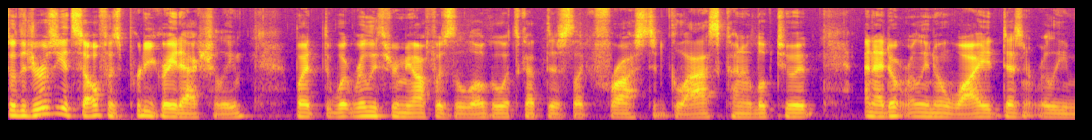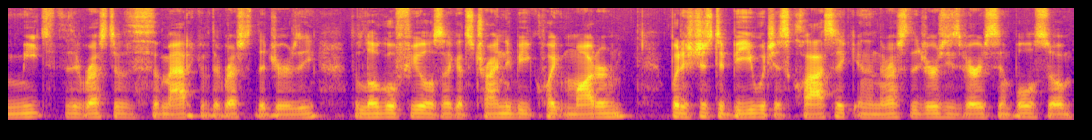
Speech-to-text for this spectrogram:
So the jersey itself is pretty great actually, but what really threw me off was the logo. It's got this like frosted glass kind of look to it, and I don't really know why it doesn't really meet the rest of the thematic of the rest of the jersey. The logo feels like it's trying to be quite modern, but it's just a B, which is classic, and then the rest of the jersey is very simple. So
